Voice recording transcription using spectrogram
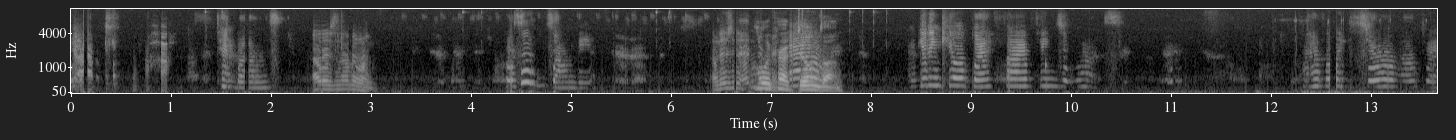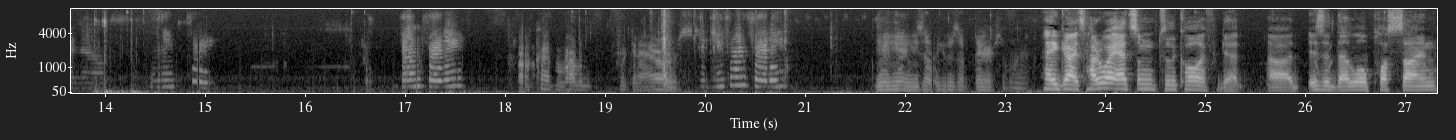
Got him. Ten bones. oh, there's another one. What's a zombie? Oh, there's an enderman. Holy crap, Dylan's on. I'm getting killed by five things at once. I have like zero health right now. Only three. Found Freddy? Oh crap, I'm out of freaking arrows. Did you find Freddy? Yeah, yeah, he's up. He was up there somewhere. Hey guys, how do I add some to the call? I forget. Uh, is it that little plus sign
